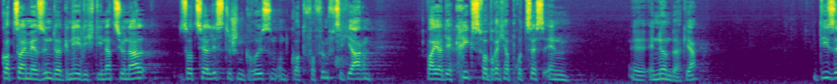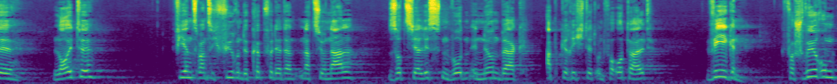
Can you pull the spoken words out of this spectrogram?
Gott sei mir Sünder gnädig. Die nationalsozialistischen Größen und Gott. Vor 50 Jahren war ja der Kriegsverbrecherprozess in, äh, in Nürnberg, ja? Diese Leute, 24 führende Köpfe der Nationalsozialisten wurden in Nürnberg abgerichtet und verurteilt wegen Verschwörung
